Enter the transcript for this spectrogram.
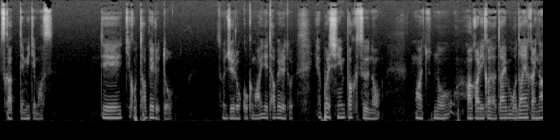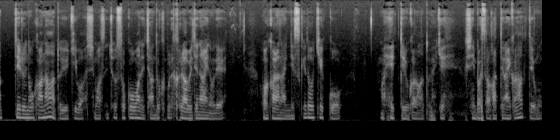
使ってみてますで結構食べるとその16穀米で食べるとやっぱり心拍数の,、まあ、の上がり方だいぶ穏やかになってるのかなという気はしますねちょっとそこまでちゃんと比べてないのでわからないんですけど結構まあ、減ってるかなと、心拍数上がってないかなって思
